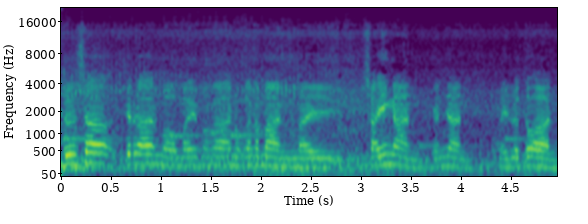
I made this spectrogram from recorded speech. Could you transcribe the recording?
Doon sa tirahan mo, may mga ano ka naman, may saingan, ganyan, may lutuan.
